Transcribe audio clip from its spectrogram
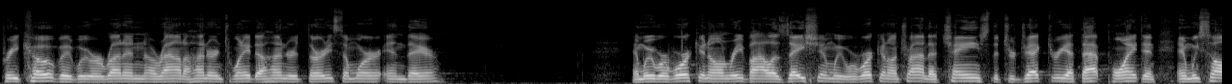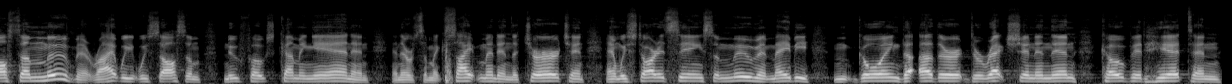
Pre COVID, we were running around 120 to 130, somewhere in there and we were working on revitalization. We were working on trying to change the trajectory at that point, and, and we saw some movement, right? We, we saw some new folks coming in, and, and there was some excitement in the church, and, and we started seeing some movement, maybe going the other direction, and then COVID hit, and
